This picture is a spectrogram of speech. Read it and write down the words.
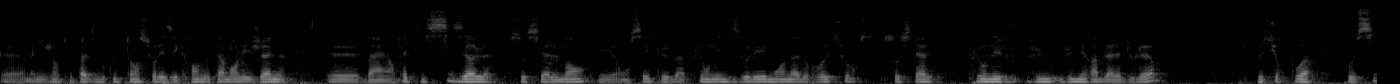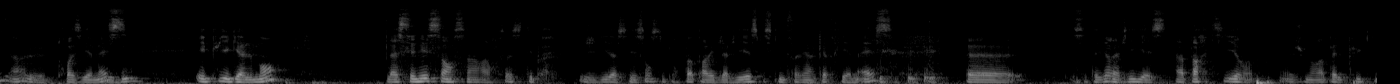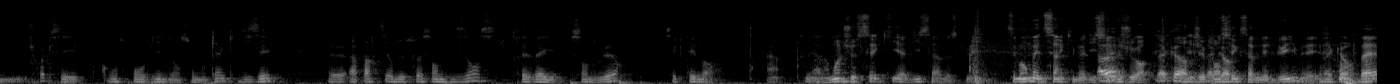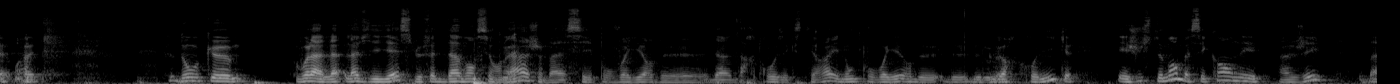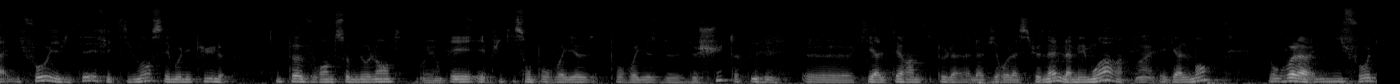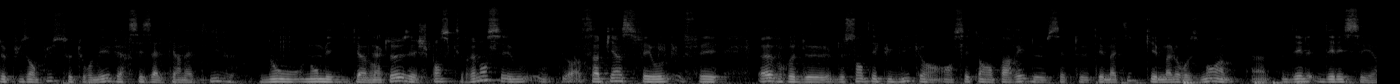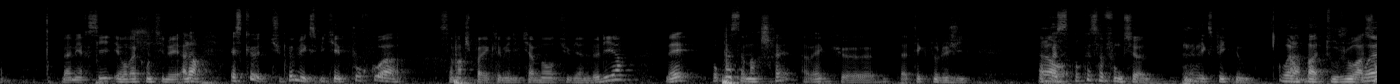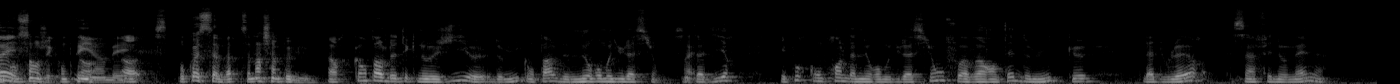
euh, les gens qui passent beaucoup de temps sur les écrans, notamment les jeunes, euh, ben, en fait, ils s'isolent socialement. Et on sait que ben, plus on est isolé, moins on a de ressources sociales, plus on est vul- vulnérable à la douleur. Le surpoids aussi, hein, le troisième S. Mhm. Et puis également la sénescence. hein. Alors ça, c'était pas- j'ai dit la sénescence, c'est pour pas parler de la vieillesse parce qu'il me fallait un quatrième S. Euh, c'est-à-dire la vieillesse. À partir, je me rappelle plus qui, je crois que c'est Consponville dans son bouquin qui disait, euh, à partir de 70 ans, si tu te réveilles sans douleur, c'est que tu es mort. Ah, très bien. Alors, moi, je sais qui a dit ça, parce que c'est mon médecin qui m'a dit Ah ça ouais un jour. D'accord. Et j'ai pensé que ça venait de lui, mais. D'accord. ben, ouais. Donc euh, voilà, la, la vieillesse, le fait d'avancer en Ouais. âge, bah, c'est pourvoyeur d'arthrose, etc. Et donc pourvoyeur de, de, de Douleur. douleurs chroniques. Et justement, bah, c'est quand on est âgé, bah, il faut éviter effectivement ces molécules qui peuvent vous rendre somnolente Oui, et, et puis qui sont pourvoyeuses, pourvoyeuses de, de chute, Mhm. euh, qui altèrent un petit peu la, la vie relationnelle, la mémoire Ouais. également. Donc voilà, il faut de plus en plus se tourner vers ces alternatives non, non médicamenteuses. Et je pense que vraiment, Sapiens fait, fait œuvre de, de santé publique en, en s'étant emparé de cette thématique qui est malheureusement un, un dé- délaissée. hein. Bah, merci, et on va continuer. Alors, est-ce que tu peux m'expliquer pourquoi ça marche pas avec les médicaments, tu viens de le dire, mais pourquoi ça marcherait avec euh, la technologie? Pourquoi, Alors- pourquoi ça fonctionne? Explique-nous. Voilà. Alors, pas toujours à Ouais, 100%, j'ai compris, hein, mais alors, pourquoi ça, va- ça marche un peu mieux? Alors, quand on parle de technologie, euh, Dominique, on parle de neuromodulation. C'est-à-dire, et pour comprendre la neuromodulation, il faut avoir en tête, Dominique, que la douleur, c'est un phénomène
